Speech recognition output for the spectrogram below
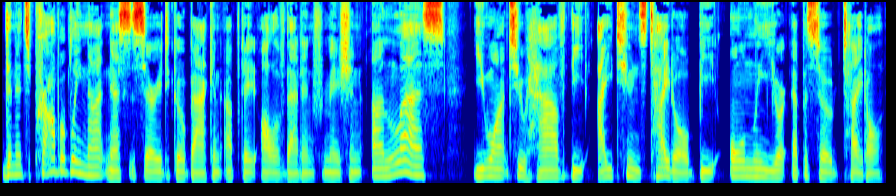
then it's probably not necessary to go back and update all of that information unless you want to have the iTunes title be only your episode title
